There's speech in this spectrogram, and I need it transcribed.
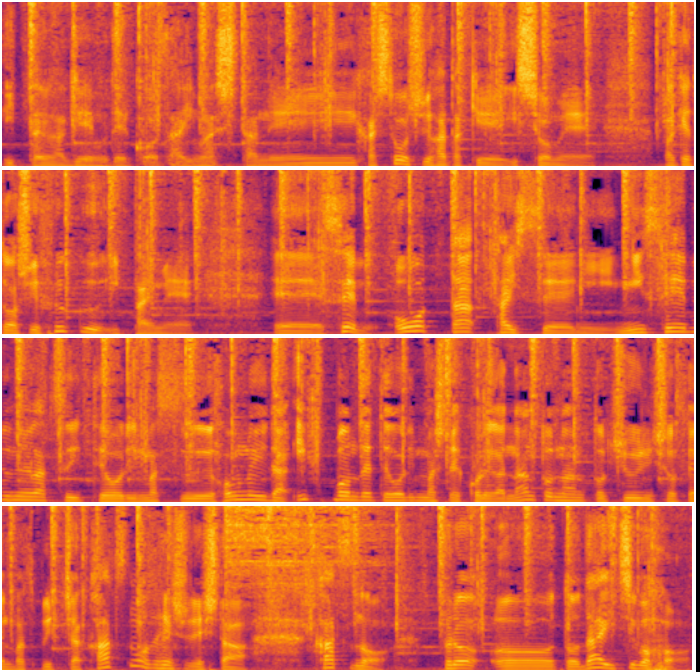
いったようなゲームでございましたね。勝ち投手畑1勝目、負け投手福1敗目、えー、西武、太田大勢に2セーブ目がついております。本塁打1本出ておりまして、これがなんとなんと中日の先発ピッチャー、勝野選手でした。勝野、プロ、おーと、第1号、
